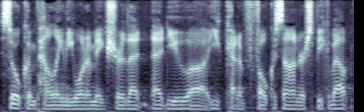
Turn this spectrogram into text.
so compelling that you want to make sure that, that you, uh, you kind of focus on or speak about?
